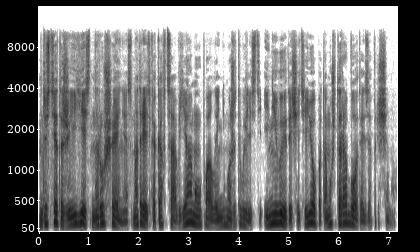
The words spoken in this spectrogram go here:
Ну, то есть это же и есть нарушение, смотреть, как овца в яму упала и не может вылезти, и не вытащить ее, потому что работать запрещено.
